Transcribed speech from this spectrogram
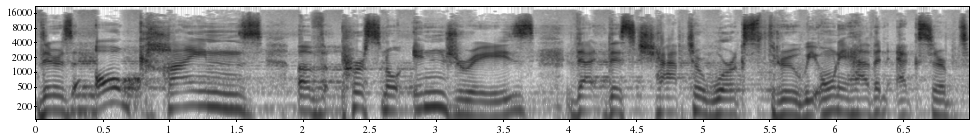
There's all kinds of personal injuries that this chapter works through. We only have an excerpt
